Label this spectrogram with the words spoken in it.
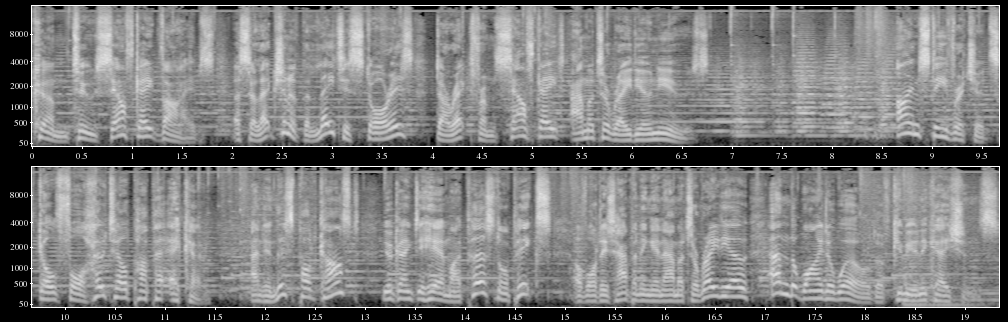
Welcome to Southgate Vibes, a selection of the latest stories direct from Southgate Amateur Radio News. I'm Steve Richards, Golf 4 Hotel Papa Echo, and in this podcast, you're going to hear my personal picks of what is happening in amateur radio and the wider world of communications.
